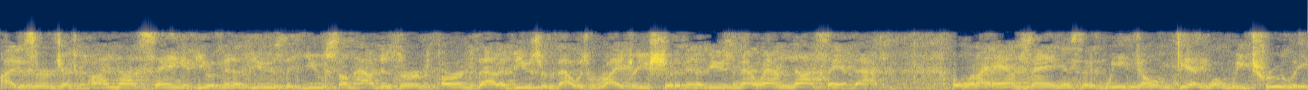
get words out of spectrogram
I deserve judgment. I'm not saying if you have been abused that you somehow deserved, earned that abuse or that that was right or you should have been abused in that way. I'm not saying that. But what I am saying is that we don't get what we truly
